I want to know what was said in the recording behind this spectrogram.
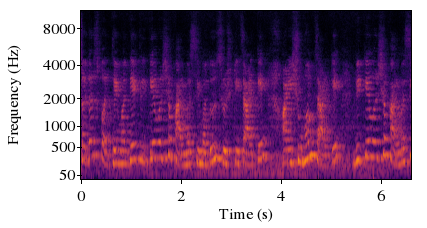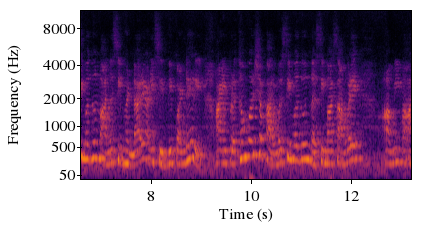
सदर स्पर्धेमध्ये तृतीय वर्ष फार्मसीमधून सृष्टी चाळके आणि शुभम चाळके द्वितीय वर्ष फार्मसीमधून मानसी भंडारे आणि सिद्धी पंढेरे आणि प्रथम वर्ष फार्मसीमधून नसीमा सांगळे अमिमा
